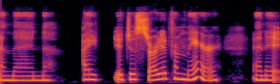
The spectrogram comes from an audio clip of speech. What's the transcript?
And then I it just started from there and it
